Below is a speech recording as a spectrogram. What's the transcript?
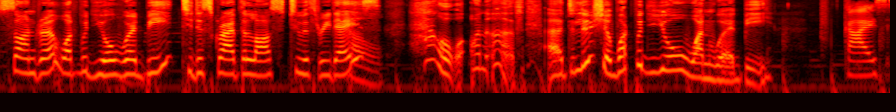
Sandra, what would your word be to describe the last two or three days? Hell, on earth. Uh, Delucia, what would your one word be? guys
